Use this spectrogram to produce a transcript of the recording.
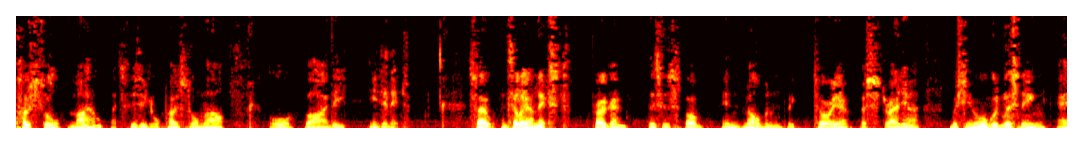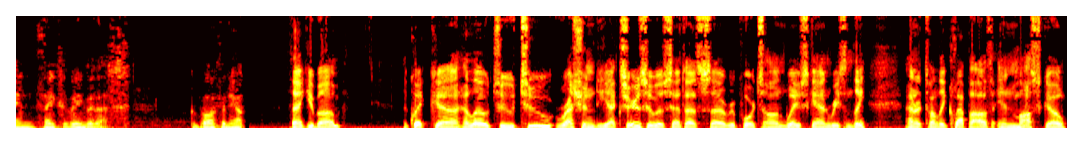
postal mail, that's physical postal mail, or via the internet. So until our next program, this is Bob in Melbourne, Victoria, Australia. Wishing you all good listening and thanks for being with us. Goodbye for now. Thank you, Bob. A quick uh, hello to two Russian DXers who have sent us uh, reports on Wavescan recently. Anatoly Klepov in Moscow.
